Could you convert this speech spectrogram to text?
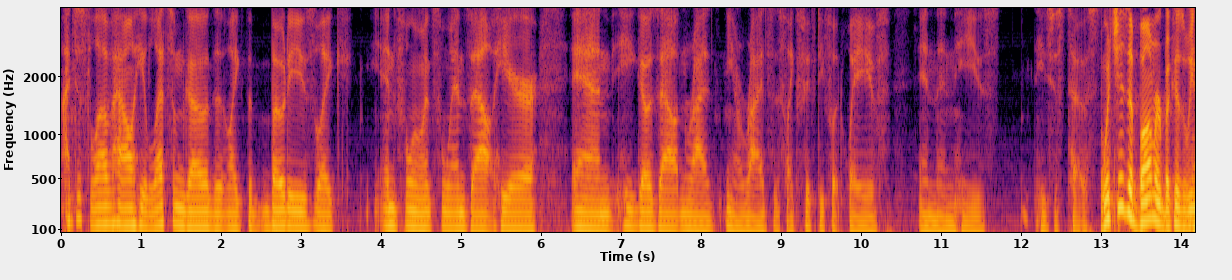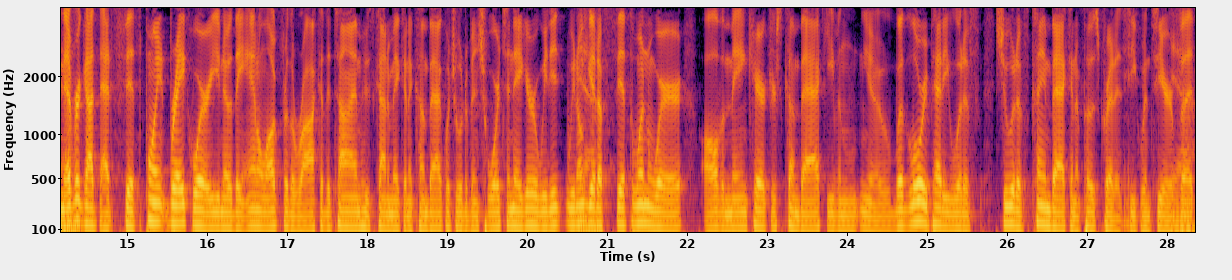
I just love how he lets him go. That like the Bodhi's like influence wins out here, and he goes out and rides you know rides this like fifty foot wave, and then he's he's just toast. Which is a bummer because we Yeah. never got that fifth point break where you know the analog for the Rock at the time, who's kind of making a comeback, which would have been Schwarzenegger. We did we don't Yeah. get a fifth one where all the main characters come back. Even you know, but Lori Petty would have she would have came back in a post credit sequence here. Yeah. But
